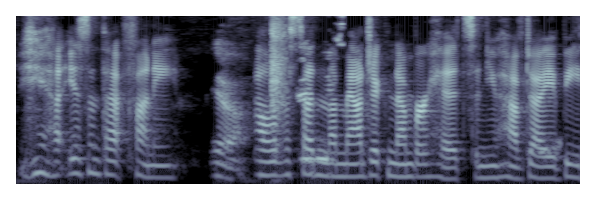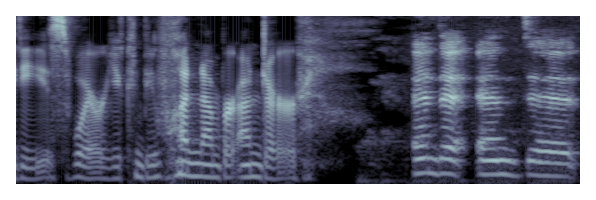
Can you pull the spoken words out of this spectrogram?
Yeah, isn't that funny? Yeah. All of a sudden, the magic number hits and you have diabetes where you can be one number under. And the, and the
